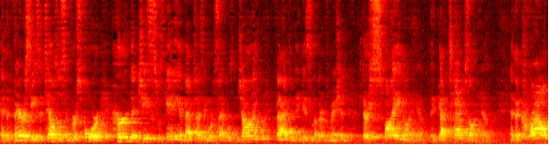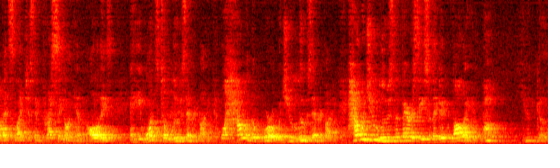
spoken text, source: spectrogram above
And the Pharisees, it tells us in verse 4, heard that Jesus was gaining and baptizing more disciples than John. In fact, and they get some other information, they're spying on him. They've got tabs on him and the crowd that's like just impressing on him, all of these. And he wants to lose everybody. Well, how in the world would you lose everybody? How would you lose the Pharisees so they couldn't follow you? Oh, you'd go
